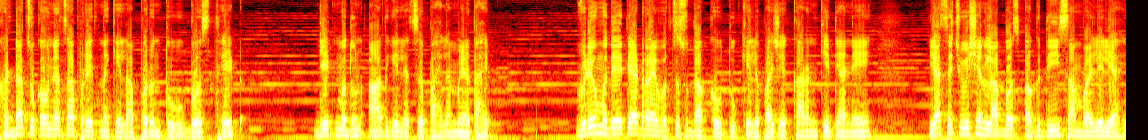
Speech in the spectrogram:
खड्डा चुकवण्याचा प्रयत्न केला परंतु बस थेट गेटमधून आत गेल्याचं पाहायला मिळत आहे. व्हिडिओमध्ये त्या ड्रायव्हरचं सुद्धा कौतुक केलं पाहिजे कारण की त्याने या सिच्युएशनला बस अगदी सांभाळलेली आहे.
